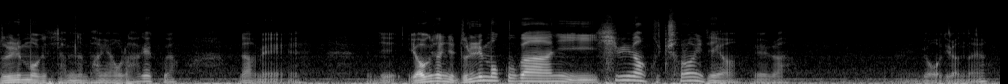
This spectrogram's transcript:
눌림목에서 잡는 방향으로 하겠고요 그 다음에 이제 여기서 이제 눌림목 구간이 이 12만 9천 원이 돼요 얘가 이거 어디 갔나요?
